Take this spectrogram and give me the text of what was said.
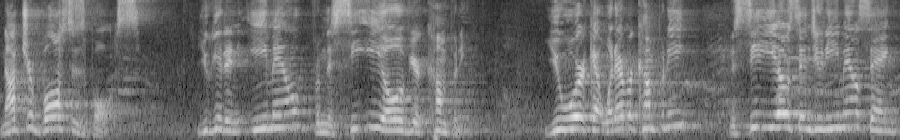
not your boss's boss. You get an email from the CEO of your company. You work at whatever company, the CEO sends you an email saying,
